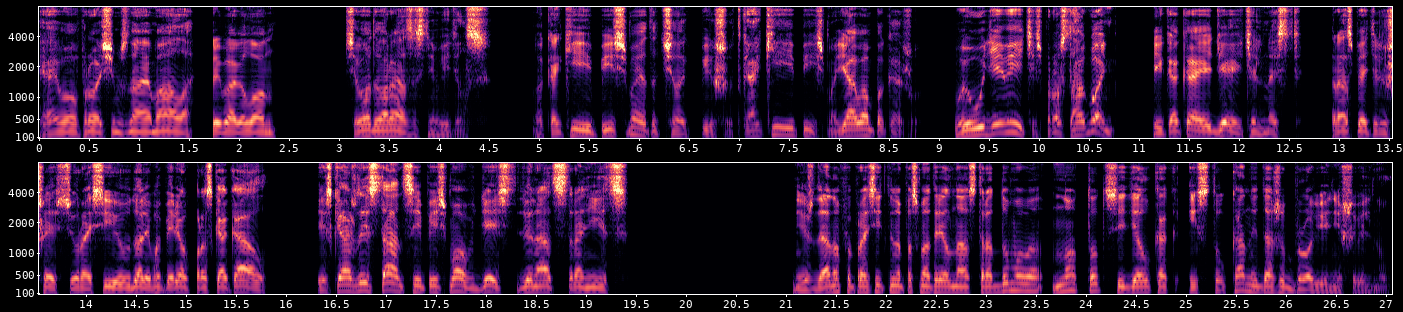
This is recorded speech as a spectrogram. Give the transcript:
«Я его, впрочем, знаю мало», — прибавил он. «Всего два раза с ним виделся. Но какие письма этот человек пишет? Какие письма? Я вам покажу. Вы удивитесь, просто огонь. И какая деятельность. Раз пять или шесть всю Россию вдоль и поперек проскакал. Из каждой станции письмо в 10-12 страниц. Нежданов вопросительно посмотрел на Остродумова, но тот сидел как истукан и даже бровью не шевельнул.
